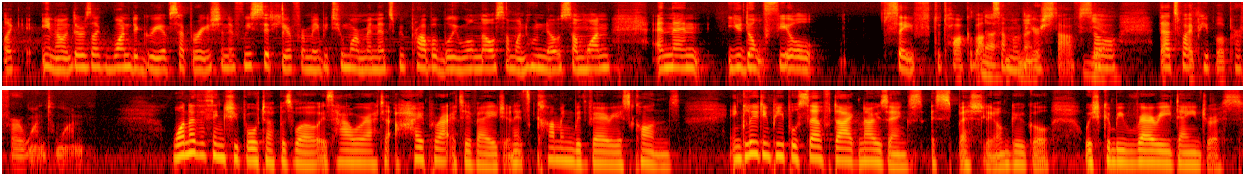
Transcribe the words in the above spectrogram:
like you know there's like one degree of separation if we sit here for maybe two more minutes we probably will know someone who knows someone and then you don't feel safe to talk about no, some of no. your stuff so yeah. that's why people prefer one-to-one one of the things she brought up as well is how we're at a hyperactive age and it's coming with various cons including people self-diagnosing especially on google which can be very dangerous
